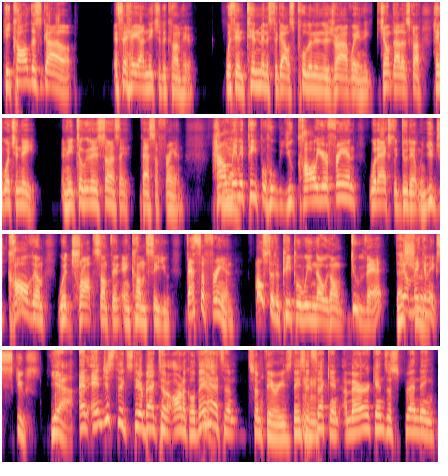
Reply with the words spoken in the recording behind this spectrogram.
He called this guy up and said, "Hey, I need you to come here." Within ten minutes, the guy was pulling in the driveway, and he jumped out of his car. Hey, what you need? And he took it to his son and said, "That's a friend." How Yeah. many people who you call your friend would actually do that? When you call them, would drop something and come see you. That's a friend. Most of the people we know don't do that. That's They'll make an excuse. Yeah, and and just to steer back to the article, they Yeah. had some some theories. They said Mhm. second, Americans are spending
